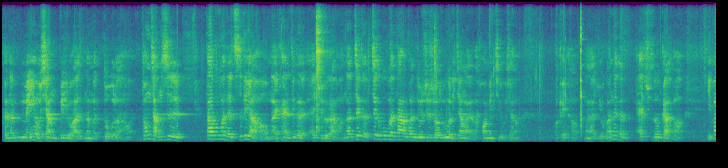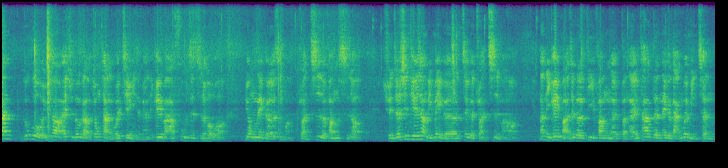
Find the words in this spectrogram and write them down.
可能没有像 VLOOKUP 那么多了哈。通常是大部分的资料哈，我们来看这个 Hlog 哈。那这个这个部分大部分就是说，如果你将来的画面记录一下，OK 好。那有关那个 Hlog 哈，一般如果我遇到 HLOOKUP，通常我会建议怎么样？你可以把它复制之后哈，用那个什么转置的方式哈，选择性贴上里面有个这个转置嘛哈。那你可以把这个地方呢，本来它的那个栏位名称，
